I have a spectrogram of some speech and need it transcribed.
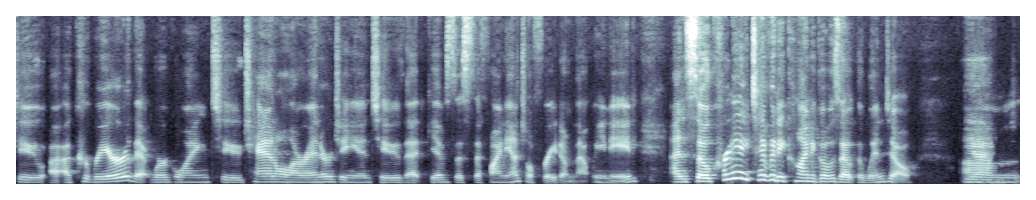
to a career that we're going to channel our energy into that gives us the financial freedom that we need. And so creativity kind of goes out the window. Yeah. Um,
